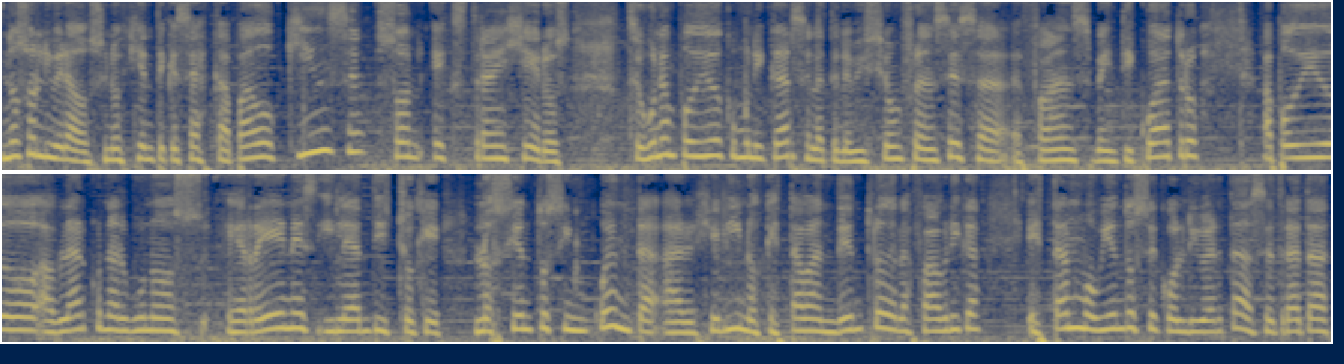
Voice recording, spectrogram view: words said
no son liberados, sino gente que se ha escapado, 15 son extranjeros. Según han podido comunicarse la televisión francesa France 24, ha podido hablar con algunos rehenes y le han dicho que los 150 argelinos que estaban dentro de la fábrica están moviéndose con libertad. Se trata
